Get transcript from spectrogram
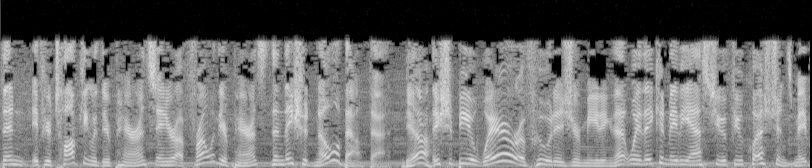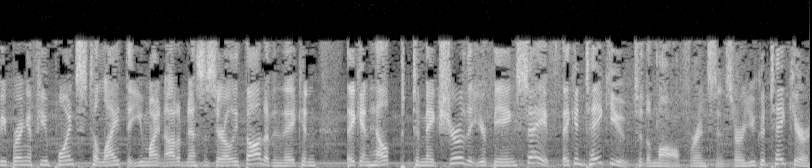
then if you're talking with your parents and you're upfront with your parents, then they should know about that. Yeah. They should be aware of who it is you're meeting. That way they can maybe ask you a few questions, maybe bring a few points to light that you might not have necessarily thought of and they can they can help to make sure that you're being safe. They can take you to the mall, for instance, or you could take your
